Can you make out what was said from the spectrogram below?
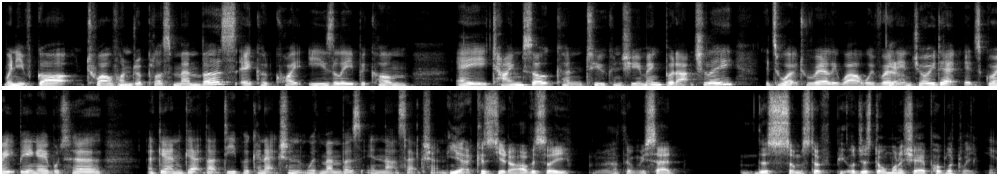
when you've got 1200 plus members it could quite easily become a time suck and too consuming. But actually it's worked really well. We've really Yeah. enjoyed it. It's great being able to again get that deeper connection with members in that section. Yeah, because you know, obviously, I think we said there's some stuff people just don't want to share publicly. Yeah.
